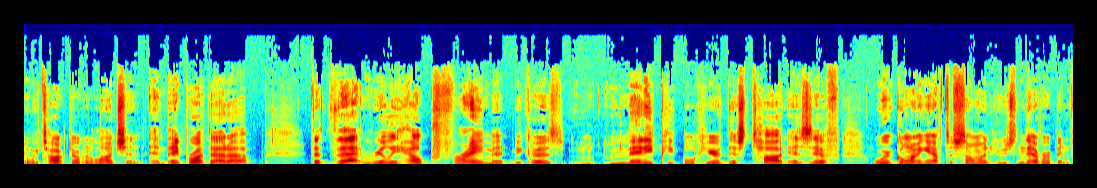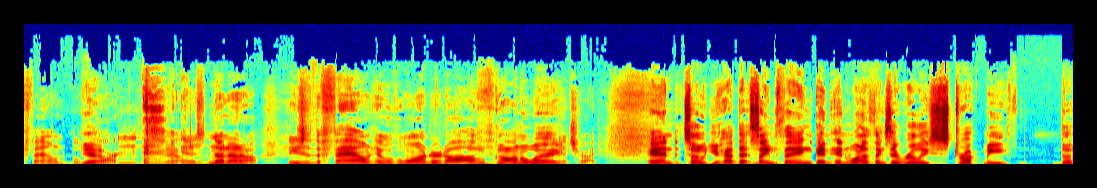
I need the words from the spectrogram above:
and we talked over lunch, and, and they brought that up. That that really helped frame it because m- many people hear this taught as if we're going after someone who's never been found Yeah. before, mm-hmm. Yeah. and it's mm-hmm. no, no, no. These are the found who have mm-hmm. wandered off. Who've gone away. That's right. And so you have that same thing. And, and one of the things that really struck me the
